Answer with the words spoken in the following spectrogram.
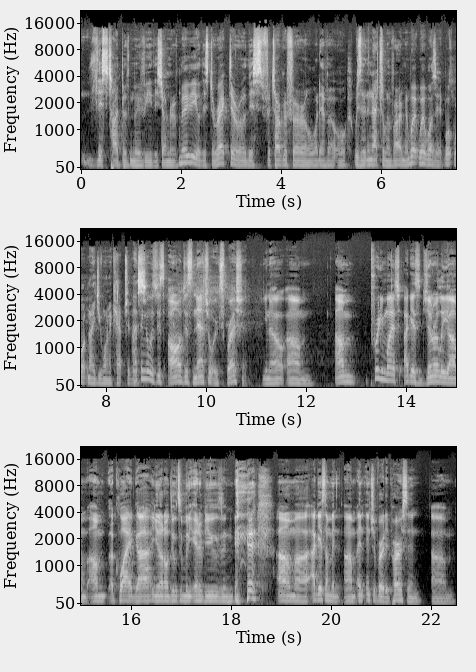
this type of movie, this genre of movie, or this director, or this photographer, or whatever"? Or was it the natural environment? Where, where was it? What, what, made you want to capture this? I think it was just all just natural expression. You know, um, I'm pretty much i guess generally um, i'm a quiet guy. You know I don't do too many interviews and um, uh, i guess i'm an, um, an introverted person. Um,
